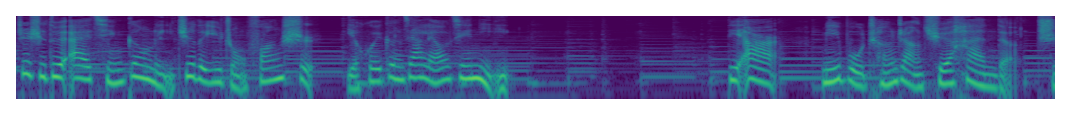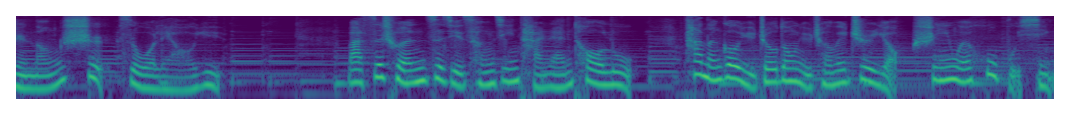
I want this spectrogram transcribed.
这是对爱情更理智的一种方式，也会更加了解你。第二。弥补成长缺憾的只能是自我疗愈。马思纯自己曾经坦然透露，他能够与周冬雨成为挚友，是因为互补性。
